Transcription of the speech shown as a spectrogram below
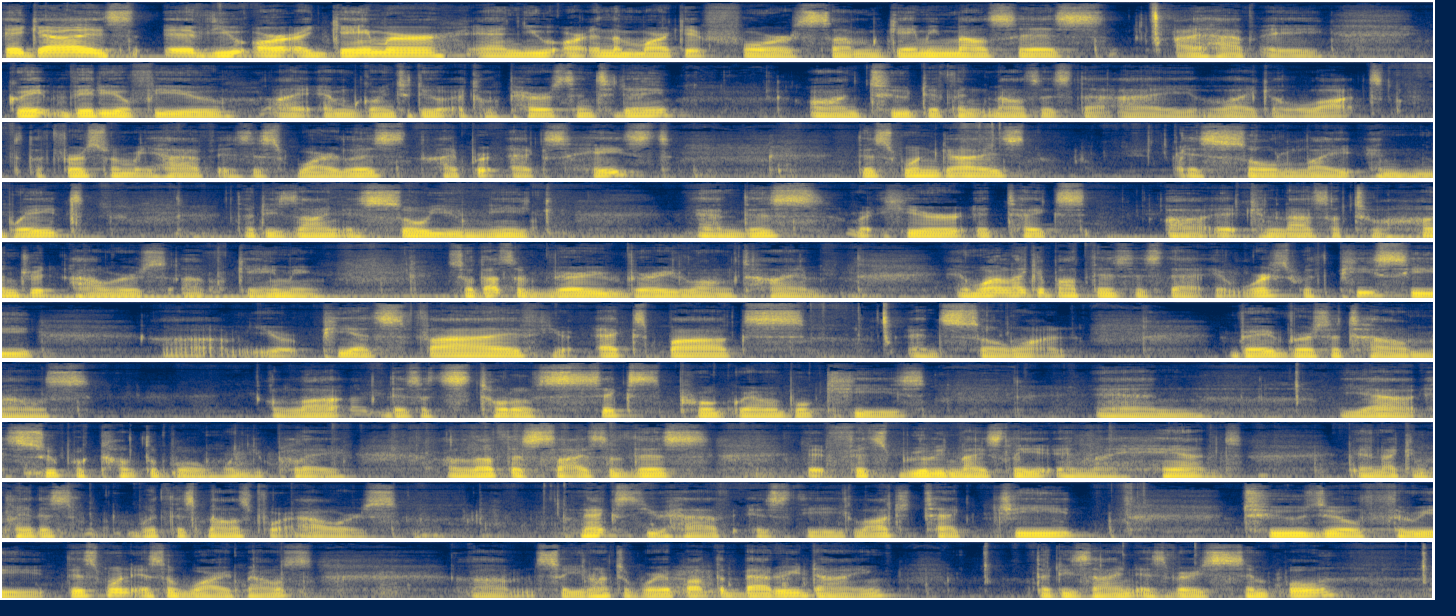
Hey guys, if you are a gamer and you are in the market for some gaming mouses, I have a great video for you. I am going to do a comparison today on two different mouses that I like a lot. The first one we have is this wireless HyperX Haste. This one, guys, is so light in weight. The design is so unique. And this right here, it takes uh, it can last up to 100 hours of gaming. So that's a very, very long time. And what I like about this is that it works with PC, um, your PS5, your Xbox, and so on. Very versatile mouse. A lot, there's a total of six programmable keys. And yeah, it's super comfortable when you play. I love the size of this. It fits really nicely in my hand and I can play this with this mouse for hours. Next you have is the Logitech G203. This one is a wired mouse, um, so you don't have to worry about the battery dying. The design is very simple.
